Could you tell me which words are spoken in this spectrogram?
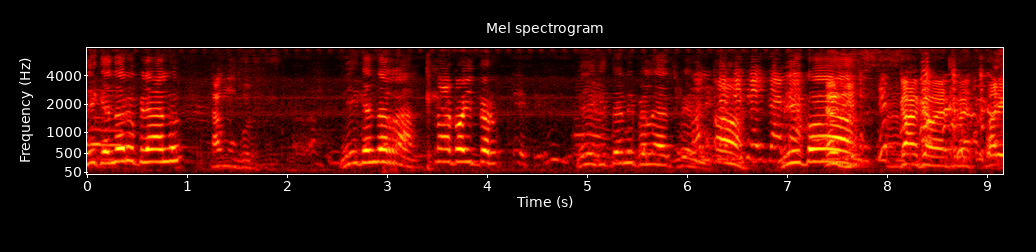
నీకెందరు పిల్లలు నాకు నీకెందర్రా నాకు ఇద్దరు నీకు ఇద్దరిని పిల్ల చచ్చిపోయింది మీకో మరి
